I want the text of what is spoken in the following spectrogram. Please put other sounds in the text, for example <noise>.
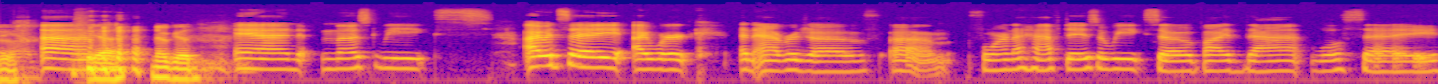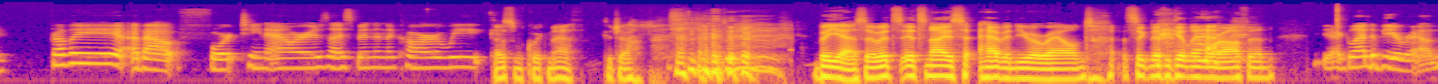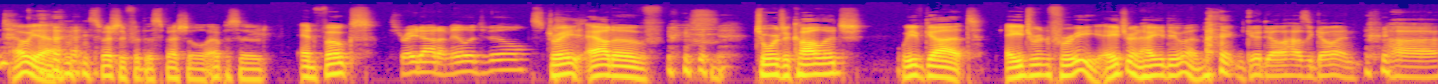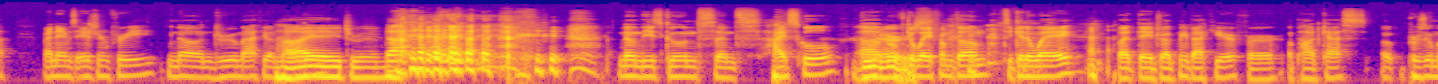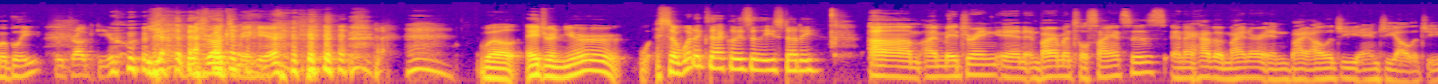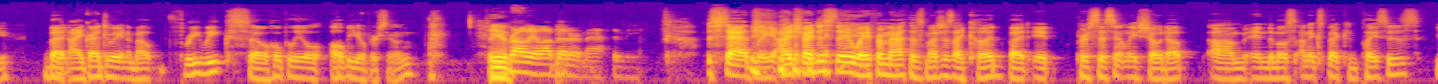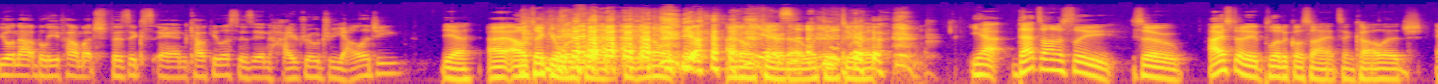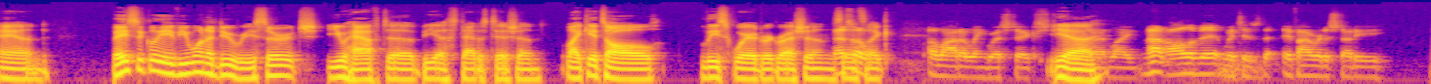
Um, Yeah. <laughs> No good. And most weeks I would say I work an average of um four and a half days a week. So by that we'll say probably about fourteen hours I spend in the car a week. That was some quick math. Good job. <laughs> <laughs> but yeah, so it's it's nice having you around <laughs> significantly more often. Yeah, glad to be around. Oh yeah, especially for this special episode. And folks, Straight out of Milledgeville. straight out of <laughs> Georgia College, we've got Adrin Free. Adrin, how you doing? <laughs> Good, y'all. How's it going? <laughs> Uh, my name's Adrin Free. Known Drew, Matthew, and Hi, Melody. Adrin. <laughs> <laughs> Known these goons since high school. Uh, Gooners. moved away from them <laughs> to get away, but they drugged me back here for a podcast, uh, presumably. We drugged you. Yeah, they drugged me here. well, Adrin, you're so what exactly is it that you study? um, I'm majoring in environmental sciences, and I have a minor in biology and geology. But I graduate in about three weeks, so hopefully it'll all be over soon. so you're probably a lot better at math than me. Sadly, I tried to stay <laughs> away from math as much as I could, but it persistently showed up um, in the most unexpected places. You'll not believe how much physics and calculus is in hydrogeology. Yeah, I, I'll take your word for it I don't. <laughs> yeah, I don't care to look into it. <laughs> Yeah, that's honestly so. I studied political science in college, and basically, if you want to do research, you have to be a statistician. Like it's all least squared regressions That's so it's a- like, A lot of linguistics. Yeah. but, like not all of it. Which is, th- if I were to study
